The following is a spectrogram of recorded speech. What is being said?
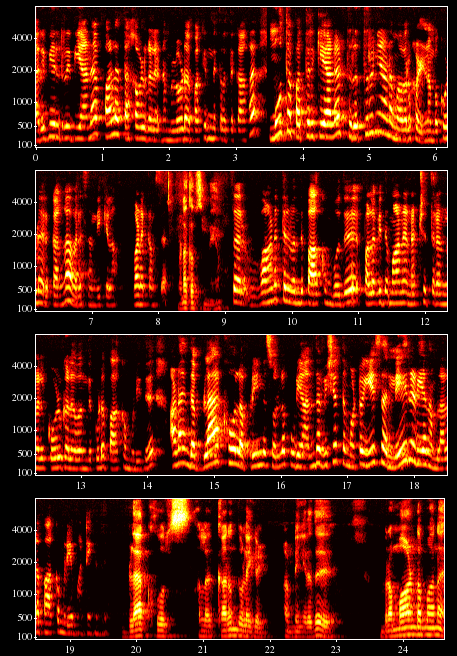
அறிவியல் ரீதியான பல தகவல்களை நம்மளோட பகிர்ந்துக்கிறதுக்காக மூத்த பத்திரிகையாளர் திரு. திருஞானம் அவர்கள் நம்ம கூட இருக்காங்க. அவரை சந்திக்கலாம். வணக்கம் சார் வணக்கம் சுமையா சார் வானத்தில் வந்து பார்க்கும்போது பலவிதமான நட்சத்திரங்கள் கோள்களை வந்து கூட பார்க்க முடியுது. ஆனா இந்த பிளாக் ஹோல் அப்படின்னு சொல்லக்கூடிய அந்த விஷயத்தை மட்டும் ஏன் சார் நேரடியா நம்மளால பார்க்க முடிய மாட்டேங்குது? பிளாக் ஹோல்ஸ் அல்லது கருந்துளைகள் அப்படிங்கிறது பிரம்மாண்டமான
